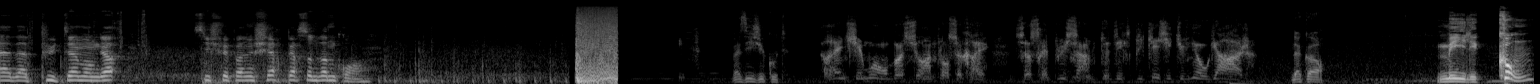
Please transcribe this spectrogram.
Eh bah putain mon gars. Si je fais pas un cher, personne va me croire. Vas-y, j'écoute. Rennes chez moi, on bosse sur un plan secret. Ce serait plus simple de t'expliquer si tu venais au garage. D'accord. Mais il est con.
